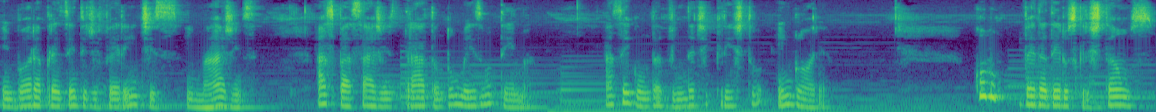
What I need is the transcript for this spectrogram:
Embora apresente diferentes imagens, as passagens tratam do mesmo tema: a segunda vinda de Cristo em glória. Como verdadeiros cristãos,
